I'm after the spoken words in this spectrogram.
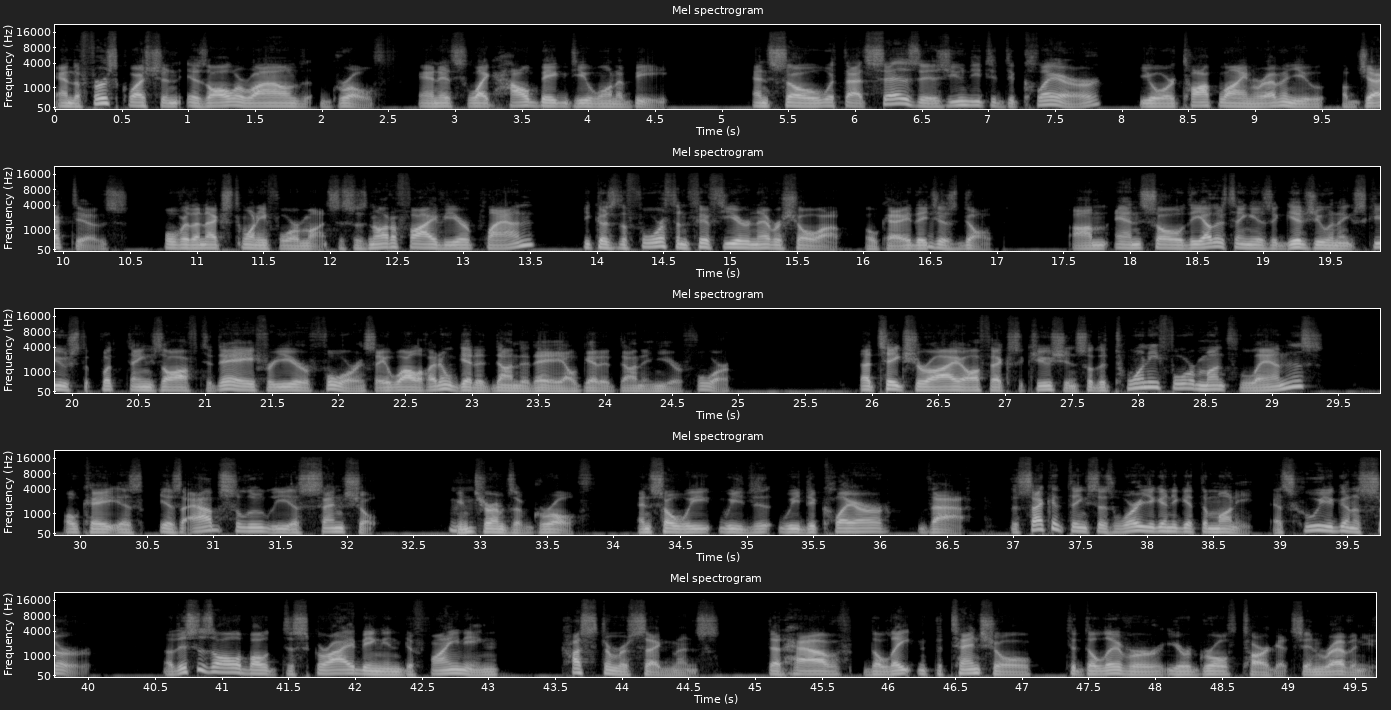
And the first question is all around growth. And it's like, how big do you want to be? And so what that says is you need to declare your top line revenue objectives over the next 24 months. This is not a five year plan because the fourth and fifth year never show up. Okay. They just don't. Um, and so the other thing is it gives you an excuse to put things off today for year four and say, well, if I don't get it done today, I'll get it done in year four. That takes your eye off execution. So the 24 month lens, okay, is is absolutely essential mm-hmm. in terms of growth. And so we we de- we declare that. The second thing says where are you going to get the money? That's who are you're going to serve. Now this is all about describing and defining customer segments that have the latent potential to deliver your growth targets in revenue.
